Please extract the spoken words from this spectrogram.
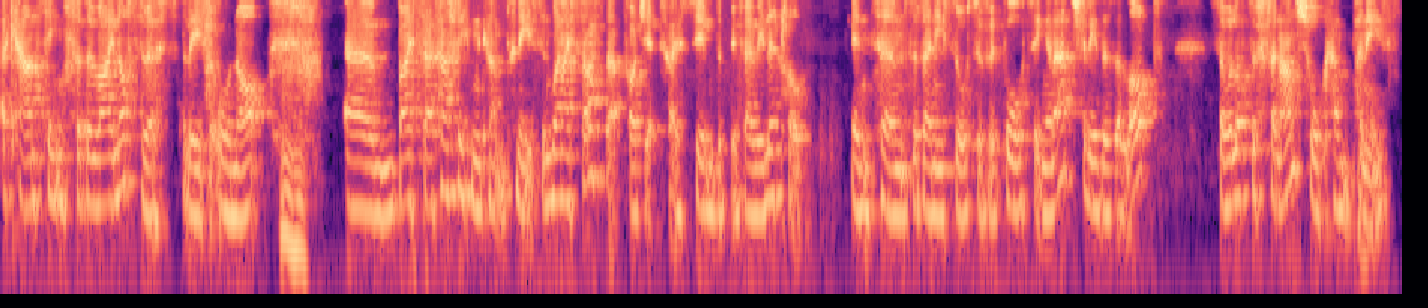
accounting for the rhinoceros, believe it or not, mm-hmm. um, by South African companies. And when I started that project, I assumed there'd be very little in terms of any sort of reporting. And actually, there's a lot. So, a lot of financial companies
